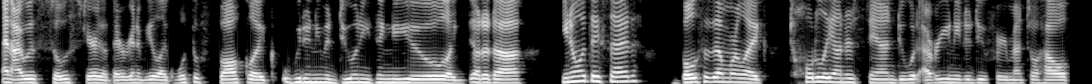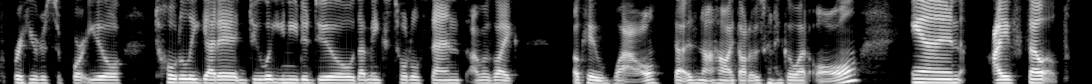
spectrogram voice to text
and i was so scared that they were to be like what the fuck like we didn't even do anything to you like da da da you know what they said both of them were like totally understand. Do whatever you need to do for your mental health. We're here to support you. Totally get it. Do what you need to do. That makes total sense. I was like, okay, wow, that is not how I thought it was to go at all. And I felt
